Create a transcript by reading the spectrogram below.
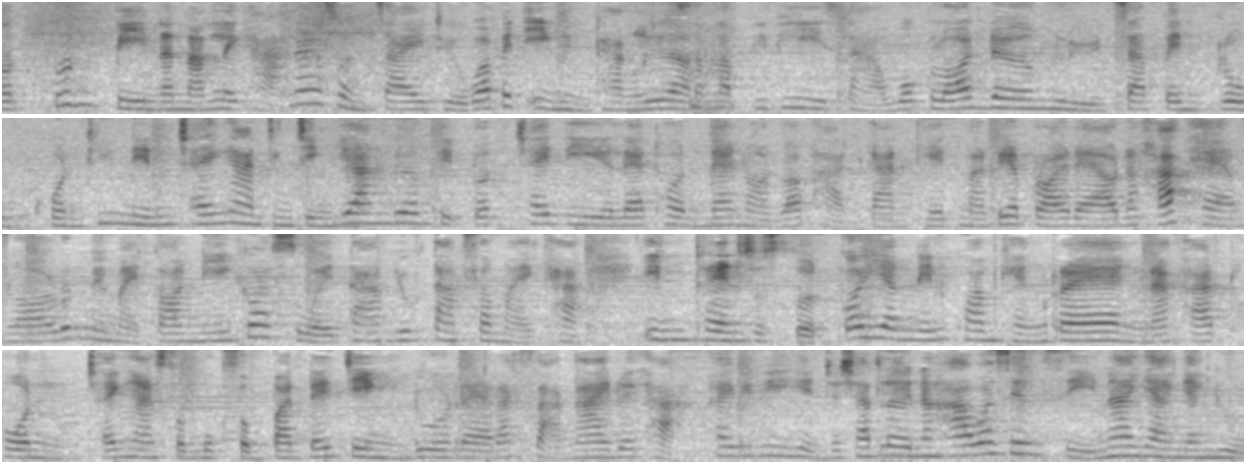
รถรุ่นปีนั้นๆเลยค่ะ น่าสนใจถือว่าเป็นอีกหนึ่งทางเลือกสำหรับพี่ๆสาวกล้อเดิม หรือจะเป็นกลุ่มคนที่เน้นใช้งานจริงๆยางเดิมติดรถใช้ดี และทนแน่นอนว่าผ่านการเทสมาเรียบร้อยแล้วนะคะแถมล้อรุ่นใหม่ ๆ ตอนนี้ก็สวยตามยุคตามสมัยค่ะ อินเทรนด์สุดๆ ก็ยังเน้นความแข็งแรงนะคะ ทนใช้งานสมบุกสมบันได้จริง ดูแลรักษาง่ายด้วยค่ะ ให้พี่ๆเห็นชัดๆเลยนะคะ ว่าเส้นสีหน้ายางยังอยู่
